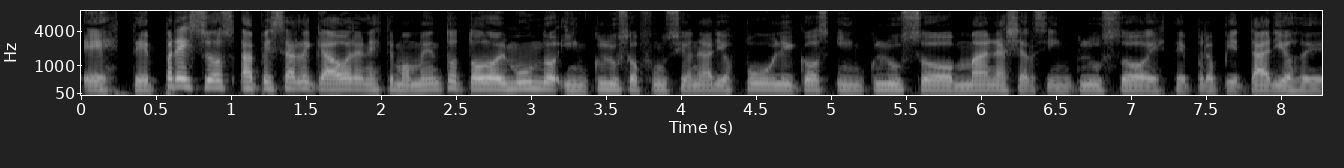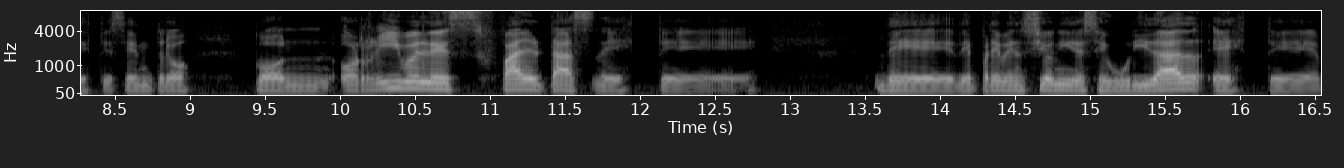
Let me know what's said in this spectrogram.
este, presos, a pesar de que ahora en este momento todo el mundo, incluso funcionarios públicos, incluso managers, incluso este, propietarios de este centro, con horribles faltas este, de, prevención y de seguridad, este,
